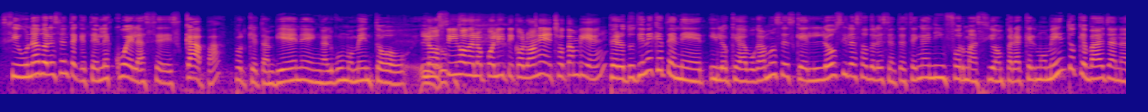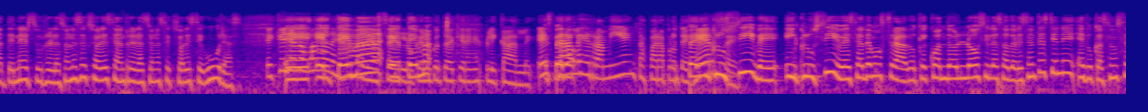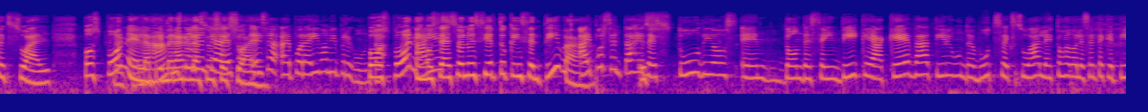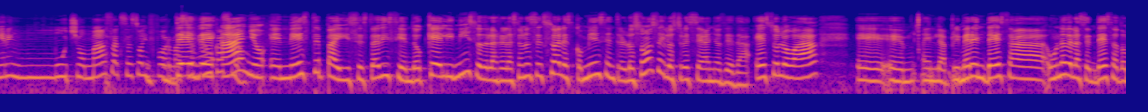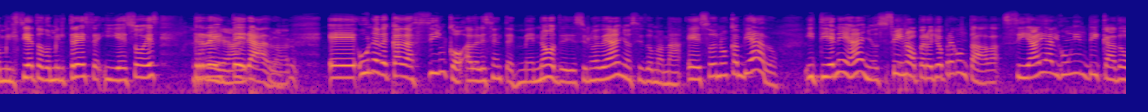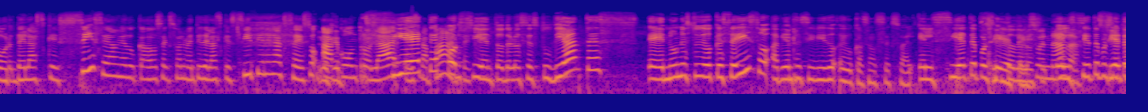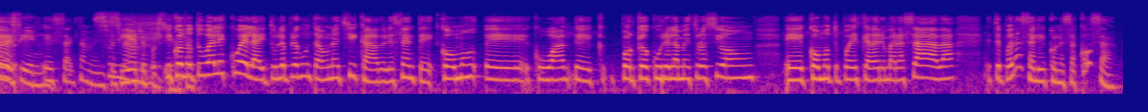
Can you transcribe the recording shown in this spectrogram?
si un adolescente que esté en la escuela se escapa, porque también en algún momento... eh, Los hijos de los políticos lo han hecho también. Pero tú tienes que tener, y lo que abogamos es que los y las adolescentes tengan información para que el momento que vayan a tener sus relaciones sexuales sean relaciones sexuales seguras. Es que ya Eh, no van a el dejar tema- de hacer el lo que es tema- lo que ustedes quieren explicarle. Es Pero- darles herramientas para protegerse. Pero inclusive, inclusive se ha demostrado que cuando los y las adolescentes tienen educación sexual, posponen la primera Justamente relación eso- sexual. esa- por ahí va mi pregunta. posponen, o sea, es- eso no es cierto que incentiva. Hay porcentajes de Es- estudios en donde se indique a qué edad tienen un debut sexual estos adolescentes que tienen mucho más acceso a información. Desde año en este país se está diciendo que el inicio de las relaciones sexuales comienza entre los 11 y los 13 años de edad. Eso lo ha eh, eh, en la primera endesa, una de las endesas 2007 2013 y eso es Real, reiterado. claro. eh, una de cada cinco adolescentes menor de 19 años ha sido mamá. Eso no ha cambiado y tiene años. Sí, no, pero yo preguntaba si hay algún indicador de las que sí se han educado sexualmente y de las que sí tienen acceso Lo a controlar esta parte. 7% de los estudiantes en un estudio que se hizo habían recibido educación sexual. El 7% de Siete. los Eso es el nada. 7% Siete de 100. Exactamente. Eso es nada. 7%. Y cuando tú vas a la escuela y tú le preguntas a una chica adolescente cómo, eh, cuán- eh, por qué ocurre la menstruación, eh, cómo tú puedes quedar embarazada, te pueden salir con esa cosa.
